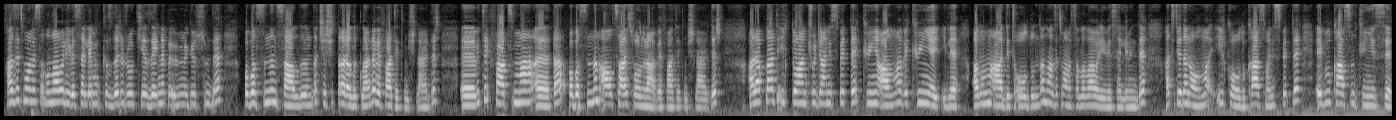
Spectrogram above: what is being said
Hz. Muhammed sallallahu aleyhi ve sellemin kızları Rukiye, Zeynep ve Ümmü Gülsüm de babasının sağlığında çeşitli aralıklarla vefat etmişlerdir. Ee, bir tek Fatıma e, da babasından 6 ay sonra vefat etmişlerdir. Araplarda ilk doğan çocuğa nispetle künye alma ve künye ile anılma adeti olduğundan Hz. Muhammed sallallahu aleyhi ve sellemin de Hatice'den olma ilk oğlu Kasım'a nispetle Ebu Kasım künyesi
